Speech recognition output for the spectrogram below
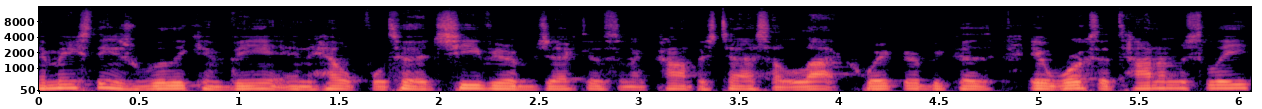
it makes things really convenient and helpful to achieve your objectives and accomplish tasks a lot quicker because it works autonomously.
